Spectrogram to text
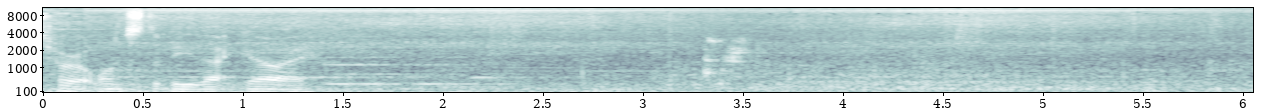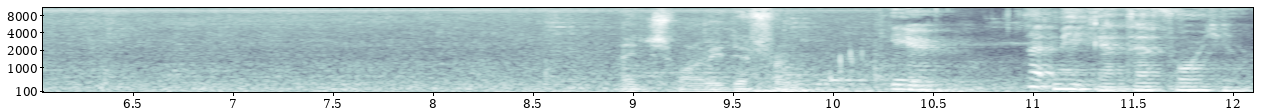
Turret wants to be that guy. Just want to be different. Here, let me get that for you.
